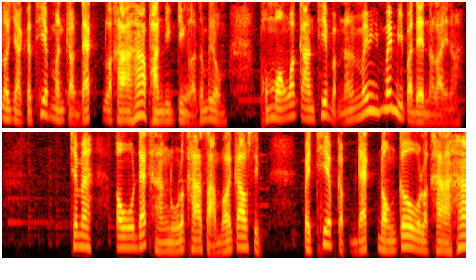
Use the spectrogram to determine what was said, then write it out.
เราอยากจะเทียบมันกับแดกราคา 5,000 จริง ๆ เหรอท่านผู้ชม ผมมองว่าการเทียบแบบนั้นไม่ไม่มีประเด็นอะไรนะ ใช่ไหมเอาแดกหางหนูราคา 390 ไปเทียบกับแดกดองเกิลราคา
